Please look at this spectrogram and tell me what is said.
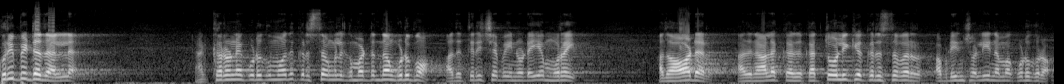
குறிப்பிட்டது அல்ல நற்கருணை கொடுக்கும்போது கிறிஸ்தவங்களுக்கு மட்டும்தான் கொடுப்போம். அது திருச்சபையினுடைய முறை. அது ஆர்டர் அதனால க கத்தோலிக்க கிறிஸ்தவர் அப்படின்னு சொல்லி நம்ம கொடுக்குறோம்.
